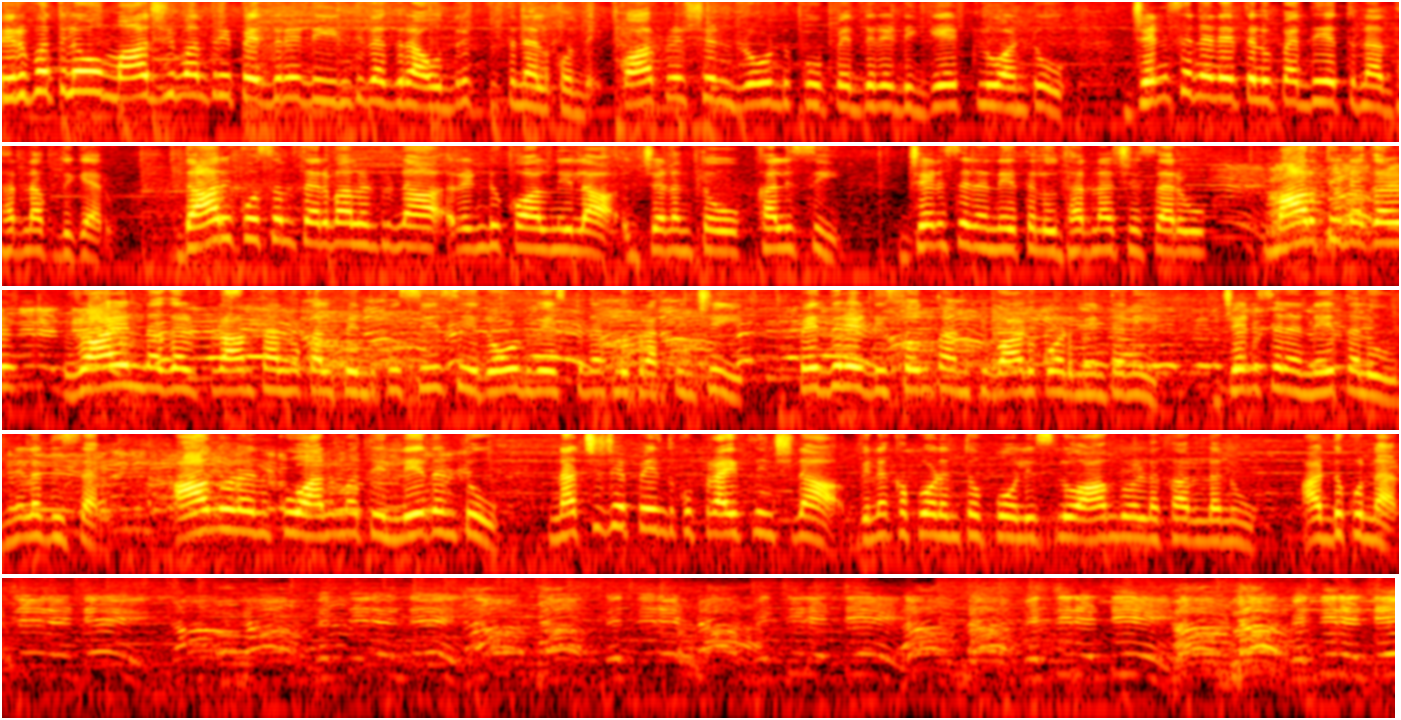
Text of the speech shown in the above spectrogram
తిరుపతిలో మాజీ మంత్రి పెద్దిరెడ్డి ఇంటి దగ్గర ఉద్రిక్తత నెలకొంది. కార్పొరేషన్ రోడ్డుకు పెద్దిరెడ్డి గేట్లు అంటూ జనసేన నేతలు పెద్ద ఎత్తున ధర్నాకు దిగారు. దారి కోసం తెరవాలంటున్న రెండు కాలనీల జనంతో కలిసి జనసేన నేతలు ధర్నా చేశారు. మారుతినగర్ రాయల్ నగర్ ప్రాంతాలను కలిపేందుకు సీసీ రోడ్ వేస్తున్నట్లు ప్రకటించి పెద్దిరెడ్డి సొంతానికి వాడుకోవడమేంటని జనసేన నేతలు నిలదీశారు. ఆందోళనకు అనుమతి లేదంటూ నచ్చజెప్పేందుకు ప్రయత్నించినా వినకపోవడంతో పోలీసులు ఆందోళనకారులను అడ్డుకున్నారు. పెద్దిరెడ్డి. పెద్దిరెడ్డి.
